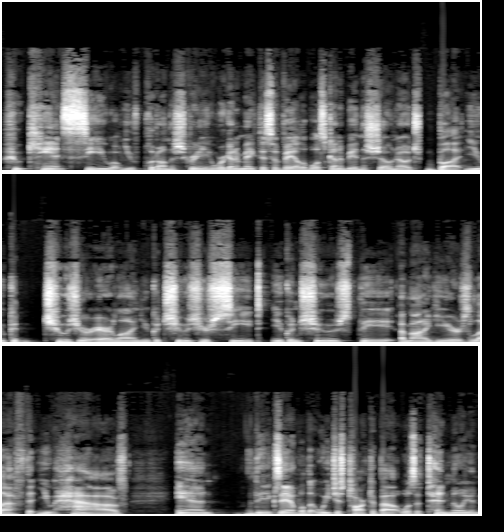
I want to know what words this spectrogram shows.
who can't see what you've put on the screen. We're going to make this available. It's going to be in the show notes, but you could choose your airline. You could choose your seat. You can choose the amount of years left that you have. And the example that we just talked about was a $10 million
